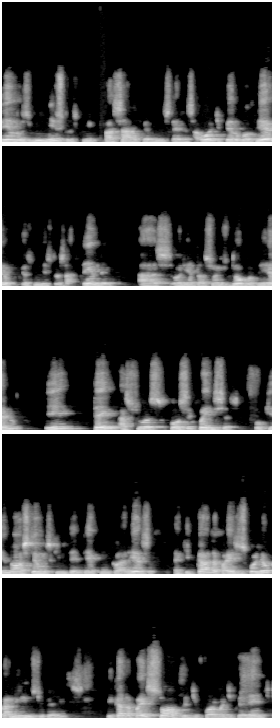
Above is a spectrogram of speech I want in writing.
pelos ministros que passaram pelo Ministério da Saúde, pelo governo, porque os ministros atendem às orientações do governo e tem as suas consequências. O que nós temos que entender com clareza é que cada país escolheu caminhos diferentes e cada país sofre de forma diferente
